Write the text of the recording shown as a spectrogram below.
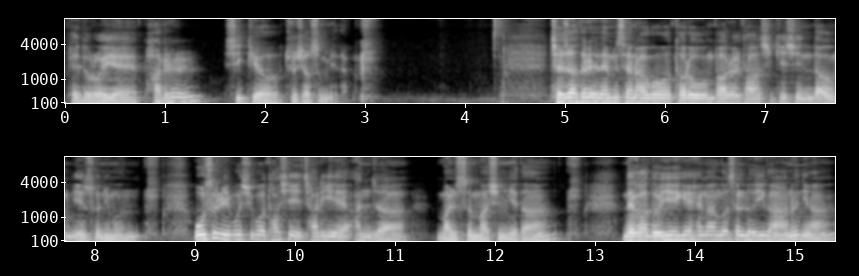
베드로의 발을 씻겨 주셨습니다. 제자들의 냄새나고 더러운 발을 다 씻기신 다음 예수님은 옷을 입으시고 다시 자리에 앉아 말씀하십니다. 내가 너희에게 행한 것을 너희가 아느냐?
